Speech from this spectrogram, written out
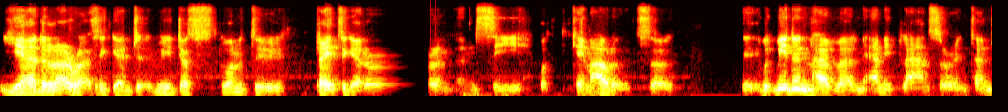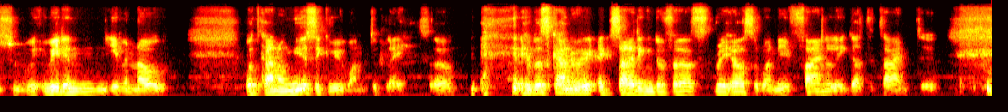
Yeah, the Lara. I think we just wanted to play together and, and see what came out of it. So we didn't have any plans or intention. We, we didn't even know what kind of music we want to play. So it was kind of exciting the first rehearsal when we finally got the time to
